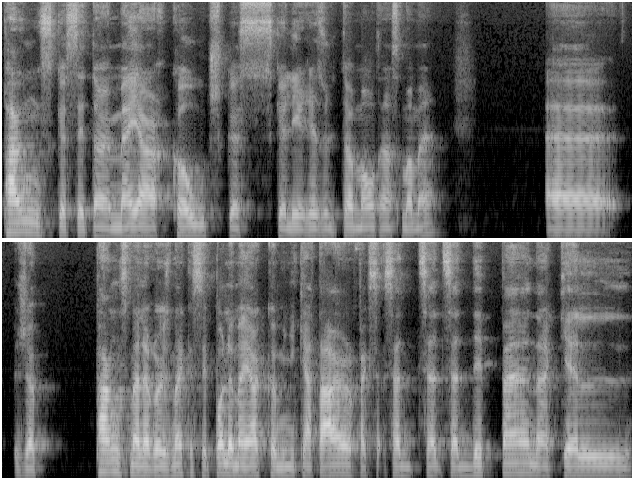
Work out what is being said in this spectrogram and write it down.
pense que c'est un meilleur coach que ce que les résultats montrent en ce moment. Euh, je pense malheureusement que ce n'est pas le meilleur communicateur. Fait que ça, ça, ça, dépend dans quel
